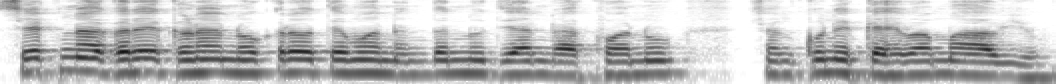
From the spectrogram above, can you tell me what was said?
શેઠના ઘરે ઘણા નોકરો તેમાં નંદનનું ધ્યાન રાખવાનું શંકુને કહેવામાં આવ્યું.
